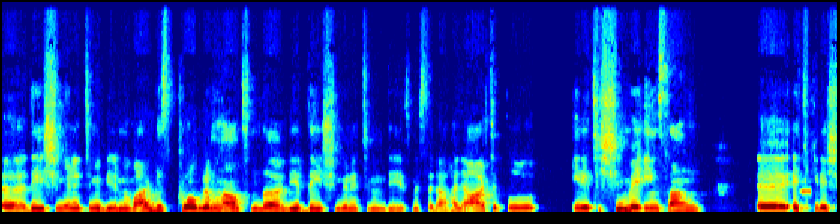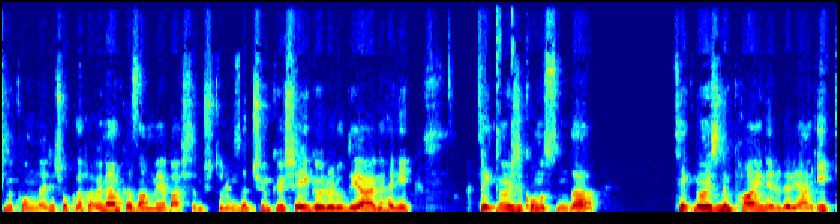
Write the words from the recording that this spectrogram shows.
e, değişim yönetimi birimi var. Biz programın altında bir değişim yönetimindeyiz mesela. Hani artık bu iletişim ve insan e, etkileşimi konuları çok daha önem kazanmaya başlamış durumda. Çünkü şey görüldü yani hani teknoloji konusunda teknolojinin pioneer'ları yani ilk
